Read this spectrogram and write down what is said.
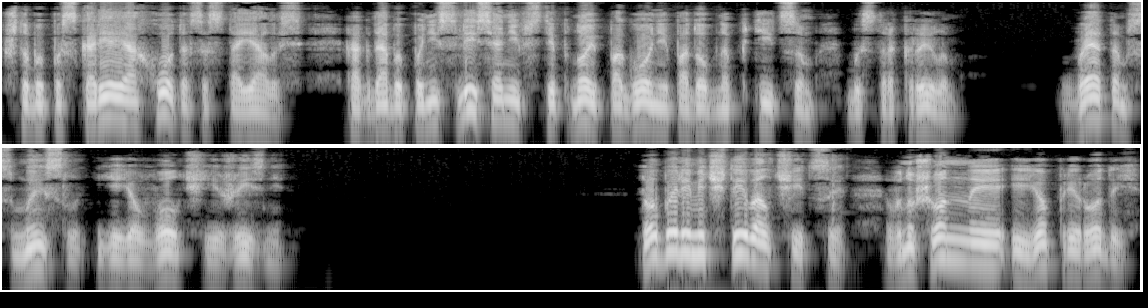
чтобы поскорее охота состоялась, когда бы понеслись они в степной погоне, подобно птицам быстрокрылым. В этом смысл ее волчьей жизни. То были мечты волчицы, внушенные ее природой.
